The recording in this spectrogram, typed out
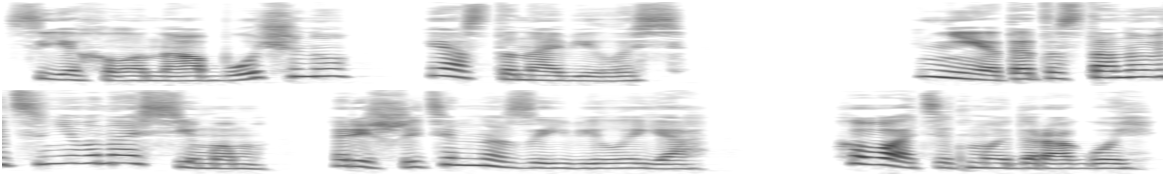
съехала на обочину и остановилась. «Нет, это становится невыносимым», — решительно заявила я. «Хватит, мой дорогой.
